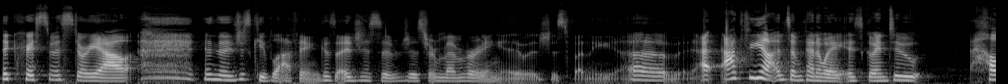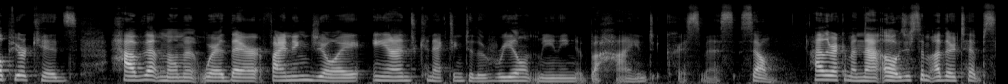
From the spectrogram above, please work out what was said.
the Christmas story out and then just keep laughing because I just am just remembering it was just funny. Um, acting out in some kind of way is going to help your kids have that moment where they're finding joy and connecting to the real meaning behind Christmas. So, highly recommend that. Oh, just some other tips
